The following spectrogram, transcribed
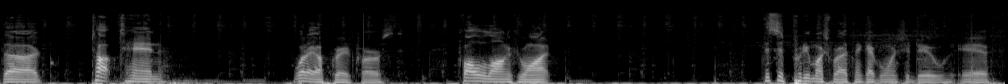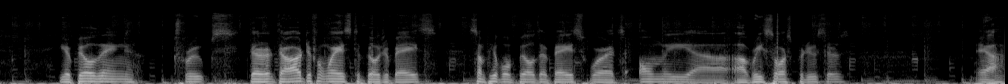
the top 10, what I upgrade first. Follow along if you want. This is pretty much what I think everyone should do if you're building troops. There, there are different ways to build your base. Some people build their base where it's only uh, uh, resource producers. Yeah,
